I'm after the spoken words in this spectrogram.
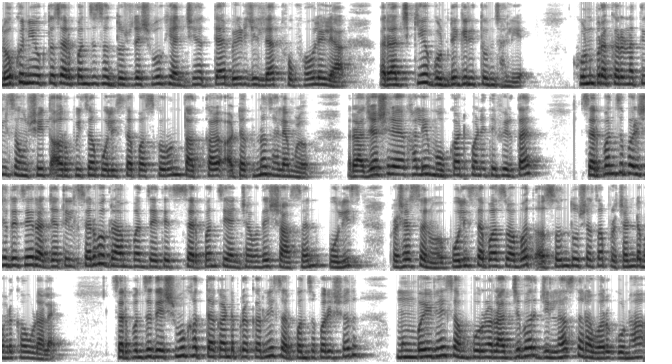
लोकनियुक्त सरपंच संतोष देशमुख यांची हत्या बीड जिल्ह्यात फोफावलेल्या राजकीय गुंडगिरीतून झाली आहे खून प्रकरणातील संशयित आरोपीचा पोलीस तपास करून तात्काळ अटक न झाल्यामुळं राजाश्रयाखाली मोकाटपणे ते फिरतायत. सरपंच परिषदेचे राज्यातील सर्व ग्रामपंचायतीचे सरपंच यांच्यामध्ये शासन पोलीस प्रशासन व पोलीस तपासबाबत असंतोषाचा प्रचंड भडका उडालाय. सरपंच देशमुख हत्याकांड प्रकरणी सरपंच परिषद मुंबईने संपूर्ण राज्यभर जिल्हा स्तरावर गुन्हा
